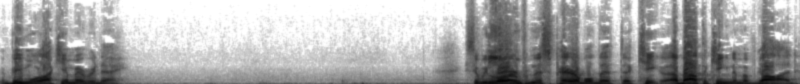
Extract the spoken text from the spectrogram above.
and be more like Him every day. See, we learn from this parable that the king, about the kingdom of God.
